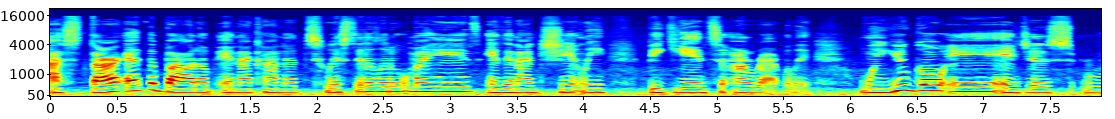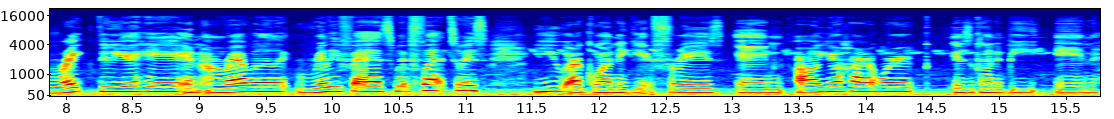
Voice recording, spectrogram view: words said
I start at the bottom and I kind of twist it a little with my hands and then I gently begin to unravel it. When you go in and just rake through your hair and unravel it really fast with flat twists, you are going to get frizz and all your hard work is going to be in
